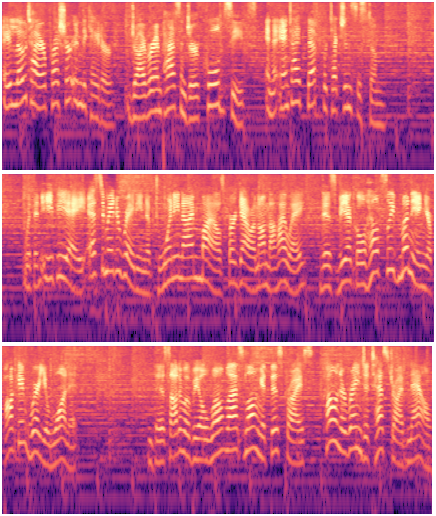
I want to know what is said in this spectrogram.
a low tire pressure indicator, driver and passenger cooled seats, and an anti-theft protection system. With an EPA estimated rating of 29 miles per gallon on the highway, this vehicle helps leave money in your pocket where you want it. This automobile won't last long at this price. Call and arrange a test drive now.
